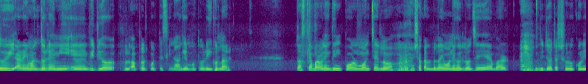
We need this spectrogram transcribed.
দুই আড়াই মাস ধরে আমি ভিডিও আপলোড করতেছি না, আগের মতো রেগুলার তো আজকে আবার অনেক দিন পর মন চাইলো, সকালবেলায় মনে হইল যে আবার ভিডিওটা শুরু করি।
